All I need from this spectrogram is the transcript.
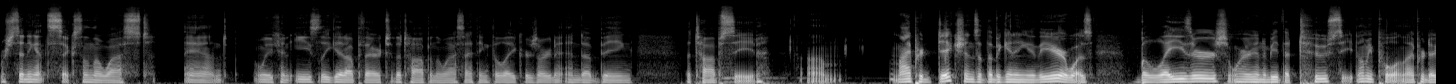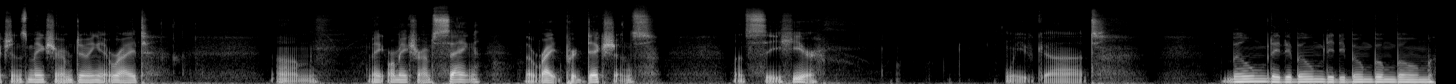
We're sitting at six in the West, and we can easily get up there to the top in the West. I think the Lakers are going to end up being the top seed. Um, my predictions at the beginning of the year was Blazers were going to be the two seed. Let me pull up my predictions, make sure I'm doing it right. Um, make or make sure I'm saying the right predictions. Let's see here. We've got boom diddy boom diddy boom boom boom.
